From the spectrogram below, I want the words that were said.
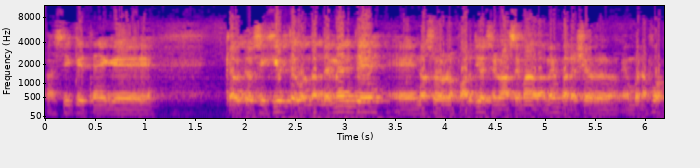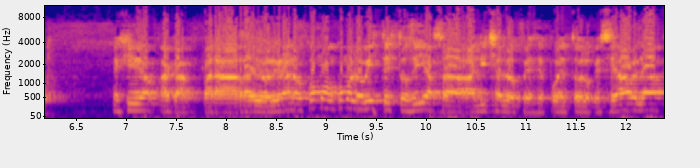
Así que tenés que, que autoexigirte constantemente, no solo en los partidos, sino en la semana también para llegar en buena forma. Egidio, acá, para Radio Belgrano, ¿cómo, cómo lo viste estos días a, a Licha López después de todo lo que se habla,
